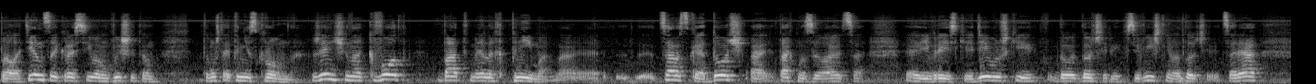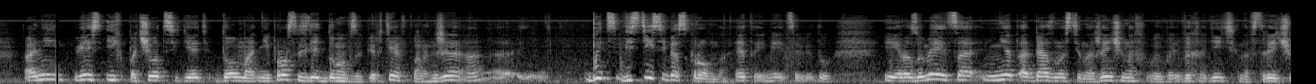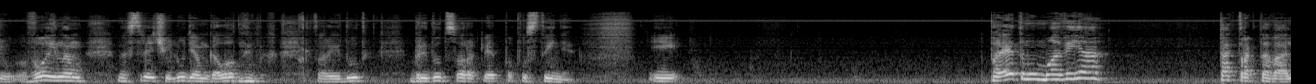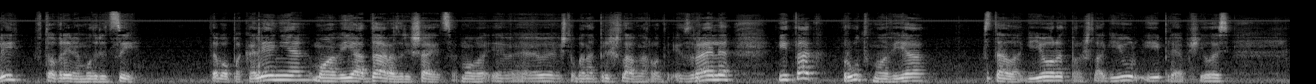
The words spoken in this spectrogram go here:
полотенце красивом, вышитом, потому что это не скромно. Женщина, квот, Бат Мелех Пнима, э, царская дочь, а так называются э, еврейские девушки, дочери Всевышнего, дочери царя, они, весь их почет сидеть дома, не просто сидеть дома в заперте, в паранже, а э, быть, вести себя скромно, это имеется в виду. И, разумеется, нет обязанности на женщинах выходить навстречу воинам, навстречу людям голодным, которые идут, бредут 40 лет по пустыне. И поэтому Муавия так трактовали в то время мудрецы того поколения. Моавия, да, разрешается, э, э, чтобы она пришла в народ Израиля. И так Рут Моавия стала Георет, прошла Гиюр и приобщилась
